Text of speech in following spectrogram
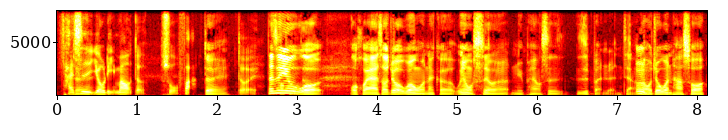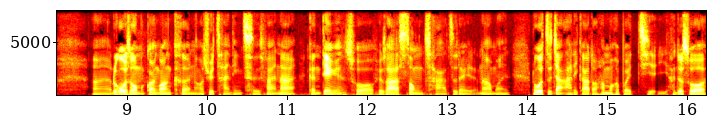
才是有礼貌的说法。对对，对但是因为我我回来的时候就有问我那个，因为我室友的女朋友是日本人，这样，然后我就问他说。嗯，如果说我们观光客，然后去餐厅吃饭，那跟店员说，比如说他送茶之类的，那我们如果只讲阿里嘎多，他们会不会介意？他就说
